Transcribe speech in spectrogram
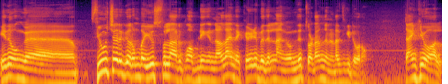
இது உங்கள் ஃப்யூச்சருக்கு ரொம்ப யூஸ்ஃபுல்லாக இருக்கும் அப்படிங்கிறனால தான் இந்த கேள்வி பதில் நாங்கள் வந்து தொடர்ந்து நடத்திக்கிட்டு வரோம். தேங்க்யூ ஆல்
